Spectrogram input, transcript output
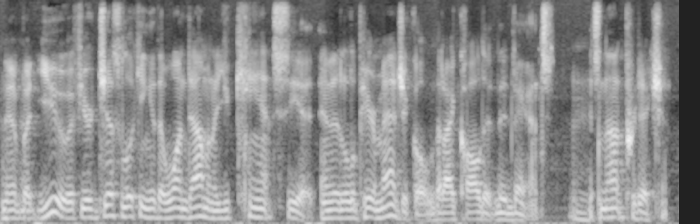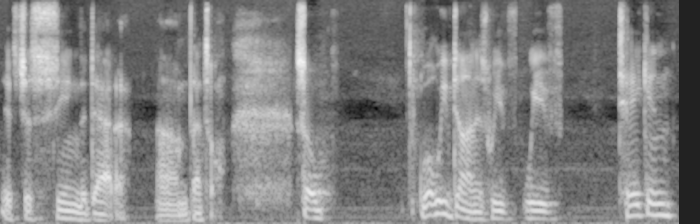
no, but you, if you're just looking at the one domino, you can't see it, and it'll appear magical that I called it in advance. Mm-hmm. It's not prediction; it's just seeing the data. Um, that's all. So what we've done is we've we've taken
